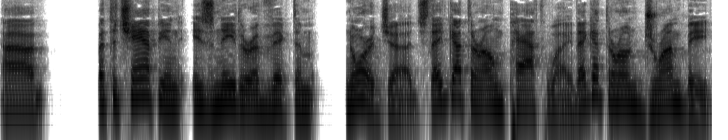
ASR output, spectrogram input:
Uh, but the champion is neither a victim nor a judge. They've got their own pathway, they got their own drumbeat,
